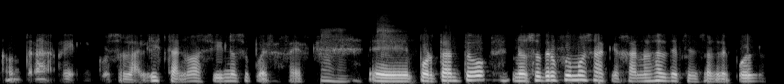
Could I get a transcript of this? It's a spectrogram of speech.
contra eh, incluso la lista, ¿no? Así no se puede hacer. Eh, por tanto, nosotros fuimos a quejarnos al defensor del pueblo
